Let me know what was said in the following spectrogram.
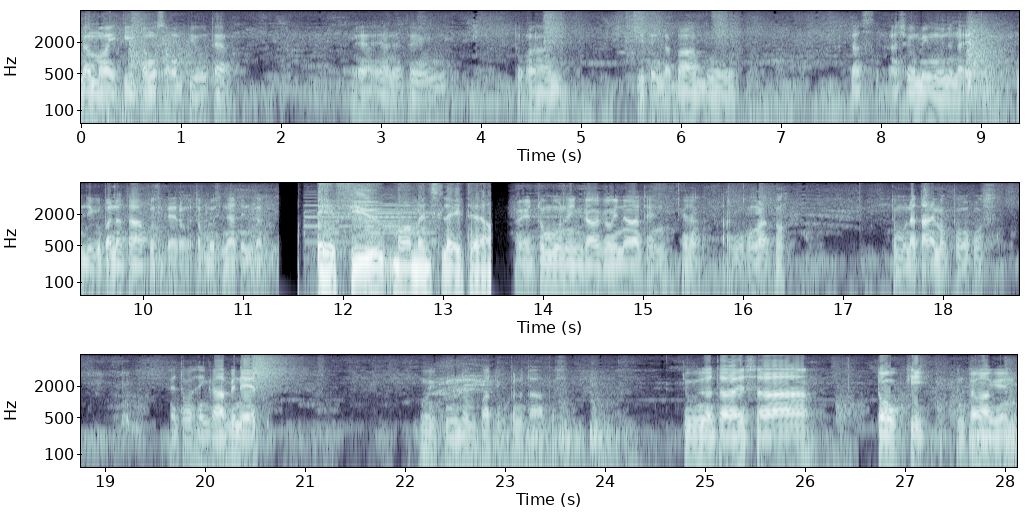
na makikita mo sa computer. Kaya yan, ito yung tukan, dito yung lababo, tapos assuming muna na ito. Hindi ko pa natapos pero tapusin natin to. A few moments later. So, ito muna yung gagawin natin. Kaya lang, tago ko nga to. Ito muna tayo mag-focus. Ito kasing cabinet. Uy, kulang pa. Hindi ko pa natapos. Ito muna tayo sa toe kick. Kung tawagin.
